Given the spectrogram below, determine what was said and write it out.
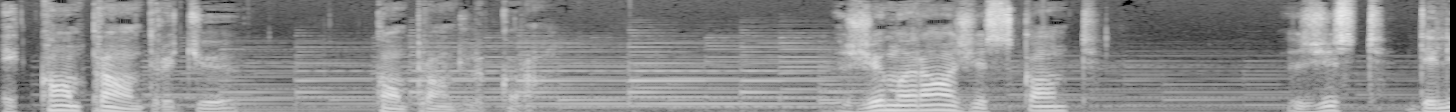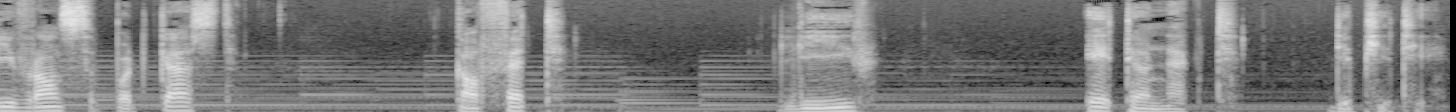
et comprendre Dieu, comprendre le Coran. Je me rends juste compte, juste délivrant ce podcast, qu'en fait, lire est un acte de piété.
